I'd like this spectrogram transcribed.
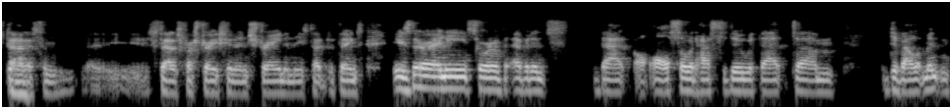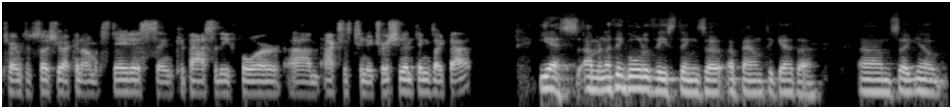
Status and uh, status frustration and strain and these types of things. Is there any sort of evidence that also it has to do with that um, development in terms of socioeconomic status and capacity for um, access to nutrition and things like that? Yes, I mean I think all of these things are, are bound together. Um, so you know,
